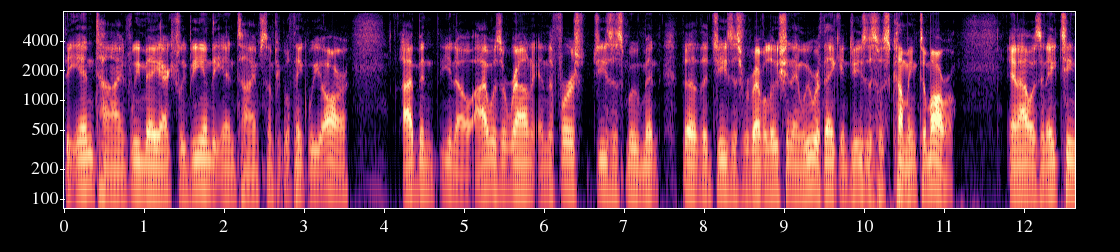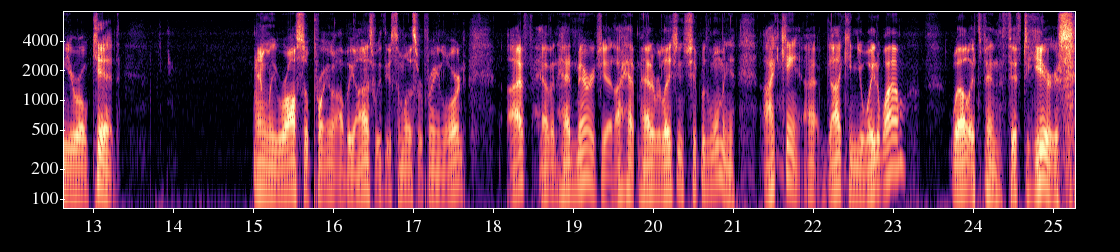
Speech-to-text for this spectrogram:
the end times. We may actually be in the end times. Some people think we are. I've been, you know, I was around in the first Jesus movement, the the Jesus revolution, and we were thinking Jesus was coming tomorrow, and I was an 18 year old kid, and we were also praying. I'll be honest with you, some of us were praying, Lord, I haven't had marriage yet. I haven't had a relationship with a woman yet. I can't. I, God, can you wait a while? Well, it's been 50 years,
